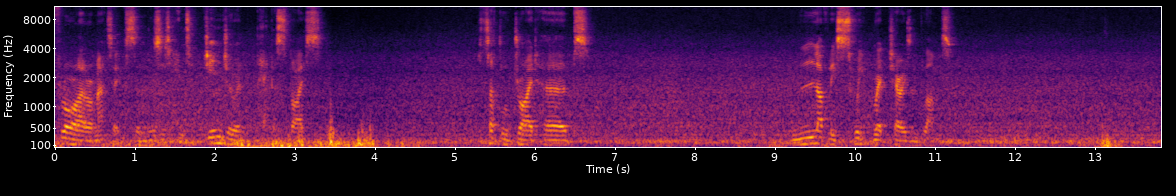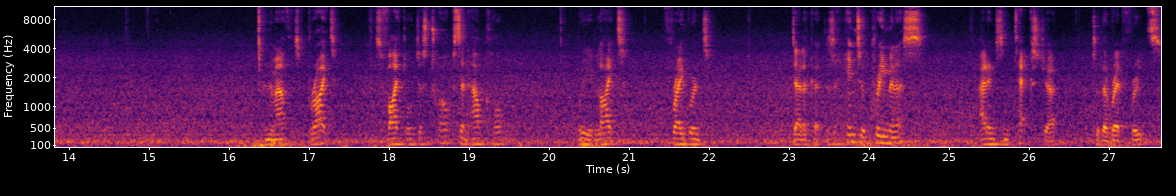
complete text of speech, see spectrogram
floral aromatics and there's this hint of ginger and pepper spice, subtle dried herbs, lovely sweet red cherries and plums. In the mouth it's bright, it's vital, just 12% alcohol, really light, fragrant, delicate. There's a hint of creaminess, adding some texture to the red fruits.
